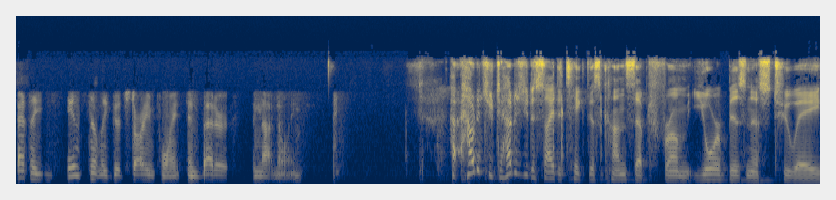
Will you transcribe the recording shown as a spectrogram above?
That's a instantly good starting point, and better than not knowing. How did you how did you decide to take this concept from your business to a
